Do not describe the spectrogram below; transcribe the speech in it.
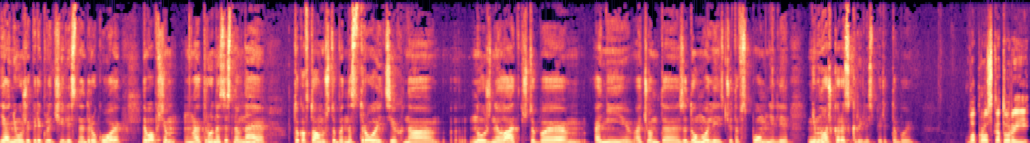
и они уже переключились на другое. Ну, в общем, трудность основная только в том, чтобы настроить их на э, нужный лад, чтобы они о чем-то задумывались, что-то вспомнили, немножко раскрылись перед тобой вопрос, который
